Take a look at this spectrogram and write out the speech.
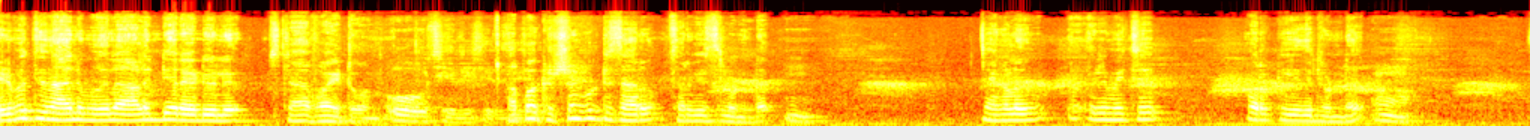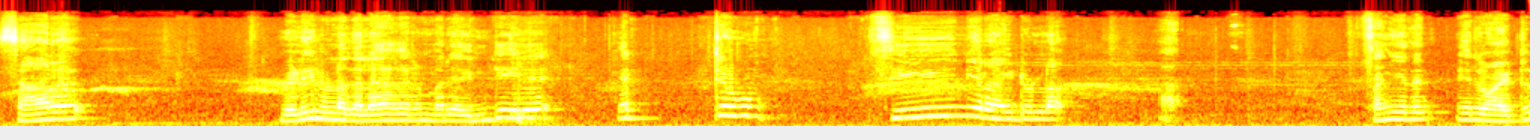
എഴുപത്തിനാല് മുതൽ ആൾ ഇന്ത്യ റേഡിയോയിൽ സ്റ്റാഫായിട്ട് വന്നു. ഓ ശരി ശരി അപ്പോൾ കൃഷ്ണൻകുട്ടി സാറ് സർവീസിലുണ്ട്. ഞങ്ങൾ ഒരുമിച്ച് വർക്ക് ചെയ്തിട്ടുണ്ട്. സാറ് വെളിയിലുള്ള കലാകാരന്മാരെ ഇന്ത്യയിലെ ഏറ്റവും സീനിയറായിട്ടുള്ള സംഗീതജ്ഞരുമായിട്ട്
